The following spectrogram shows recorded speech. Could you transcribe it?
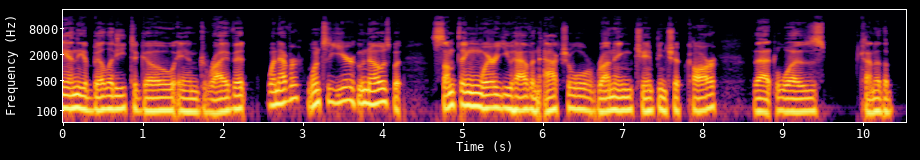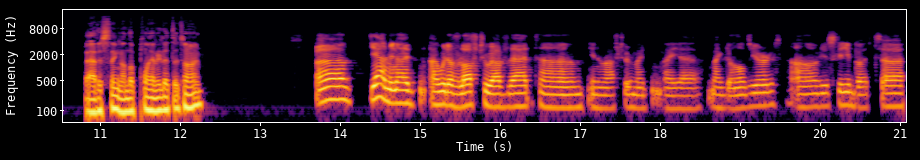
and the ability to go and drive it whenever, once a year, who knows, but something where you have an actual running championship car that was kind of the baddest thing on the planet at the time? Uh, yeah, I mean, I I would have loved to have that, um, you know, after my my uh, McDonald's years, obviously. But uh,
